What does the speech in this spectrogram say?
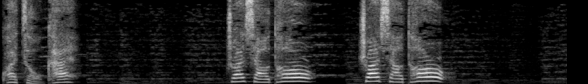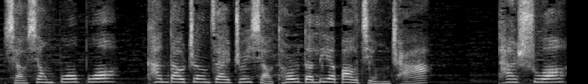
快走开！抓小偷！抓小偷！”小象波波看到正在追小偷的猎豹警察，他说：“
